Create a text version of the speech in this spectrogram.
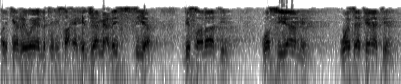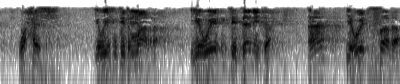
ولكن الرواية التي في صحيح الجامع ليس الصيام. بصلاة وصيام وزكاة وحج. يوي انت دمارة يوي انت دانيتا ها؟ يوي الصلاة.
